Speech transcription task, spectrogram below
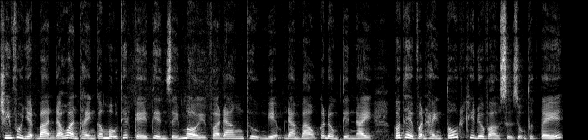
Chính phủ Nhật Bản đã hoàn thành các mẫu thiết kế tiền giấy mời và đang thử nghiệm đảm bảo các đồng tiền này có thể vận hành tốt khi đưa vào sử dụng thực tế.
